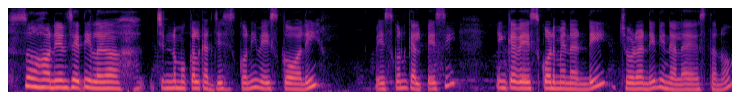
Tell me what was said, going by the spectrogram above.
సో ఆనియన్స్ అయితే ఇలా చిన్న ముక్కలు కట్ చేసుకొని వేసుకోవాలి. వేసుకొని కలిపేసి ఇంకా వేసుకోవడమేనండి. చూడండి నేను ఎలా వేస్తానో.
